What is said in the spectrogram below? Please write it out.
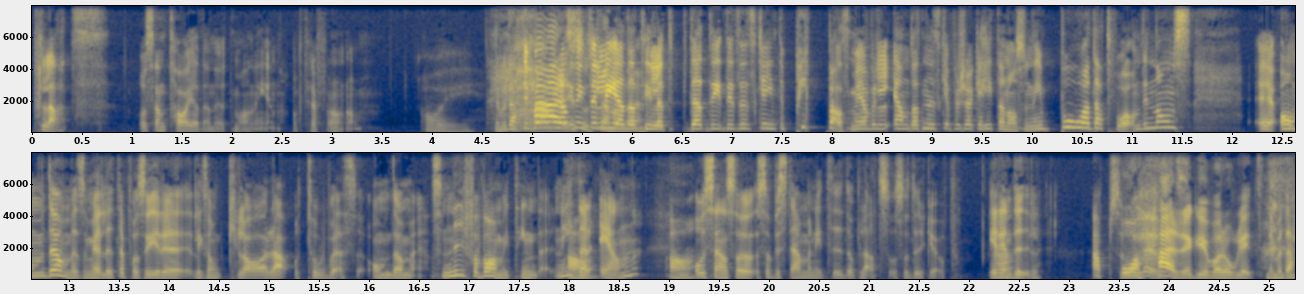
plats och sen tar jag den utmaningen och träffar honom. Oj. Men det, Det behöver är alltså så inte spännande. leda till ett, det, det, det ska inte pippas, men jag vill ändå att ni ska försöka hitta någon som ni båda två, om det är någons eh, omdöme som jag litar på så är det liksom Klara och Toves omdöme. Så ni får vara mitt Tinder. Ni Ja. hittar en Ja. och sen så, så bestämmer ni tid och plats och så dyker jag upp. Är det en deal? Absolut. Åh herregud vad roligt. Nej men det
